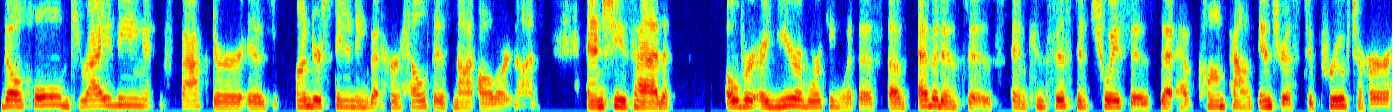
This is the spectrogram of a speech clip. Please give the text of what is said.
the whole driving factor is understanding that her health is not all or none. And she's had over a year of working with us of evidences and consistent choices that have compound interest to prove to her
